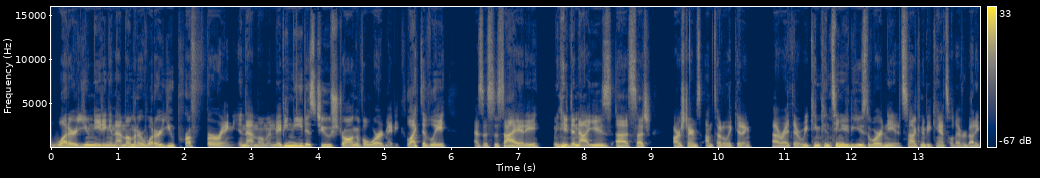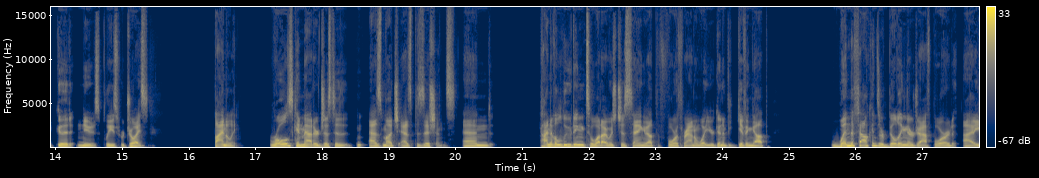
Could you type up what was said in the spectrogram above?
what are you needing in that moment or what are you preferring in that moment. Maybe need is too strong of a word. Maybe collectively, as a society, we need to not use uh, such harsh terms. I'm totally kidding uh, right there. We can continue to use the word need. It's not going to be canceled, everybody. Good news. Please rejoice. Finally, roles can matter just as, as much as positions. And kind of alluding to what I was just saying about the fourth round and what you're going to be giving up. When the Falcons are building their draft board, I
